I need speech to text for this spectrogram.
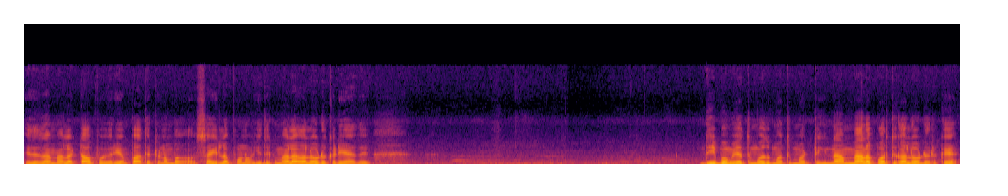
இதுதான் மேலே டாப்பு வரையும் பார்த்துட்டு நம்ம சைடில் போனோம். இதுக்கு மேலே அலௌடு கிடையாது. தீபம் ஏற்றும் போது மட்டும் பார்த்தீங்கன்னா மேலே போகிறதுக்கு அலோடு இருக்குது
